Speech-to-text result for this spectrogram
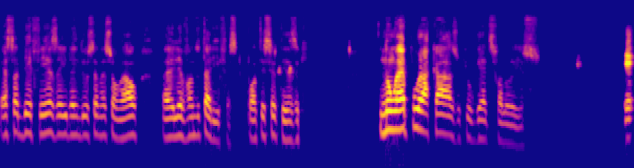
essa defesa aí da indústria nacional ah, elevando tarifas. Pode ter certeza que não é por acaso que o Guedes falou isso. É,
